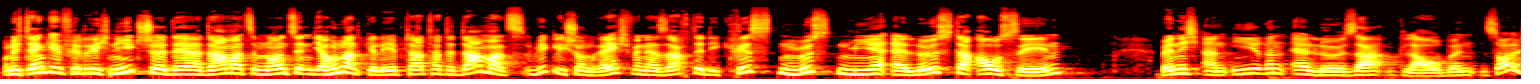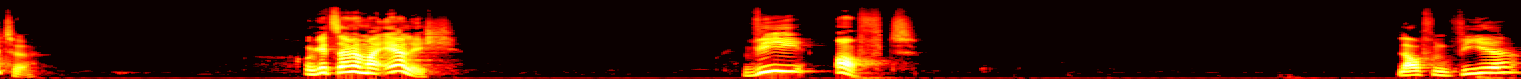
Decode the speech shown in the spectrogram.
Und ich denke, Friedrich Nietzsche, der damals im 19. Jahrhundert gelebt hat, hatte damals wirklich schon recht, wenn er sagte, die Christen müssten mir erlöster aussehen, wenn ich an ihren Erlöser glauben sollte. Und jetzt seien wir mal ehrlich, wie oft laufen wir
